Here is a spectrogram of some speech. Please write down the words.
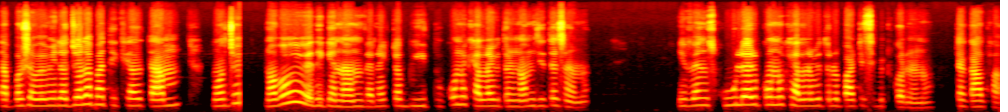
তারপর সবাই মিলে জোলাপাতি খেলতাম। মজা নবমী এদিকে নাম দেন, একটা ভীতু। কোনো খেলার ভিতরে নাম দিতে চায় না। ইভেন স্কুলের কোনো খেলার ভিতরে পার্টিসিপেট করে না। একটা গাথা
